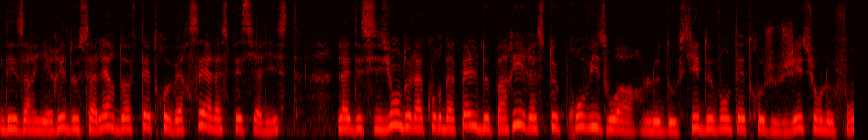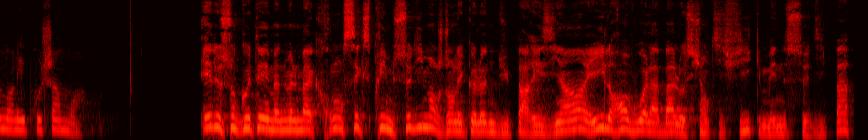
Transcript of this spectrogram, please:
Des arriérés de salaire doivent être versés à la spécialiste. La décision de la Cour d'appel de Paris reste provisoire, le dossier devant être jugé sur le fond dans les prochains mois. Et de son côté, Emmanuel Macron s'exprime ce dimanche dans les colonnes du Parisien et il renvoie la balle aux scientifiques, mais ne se dit pas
